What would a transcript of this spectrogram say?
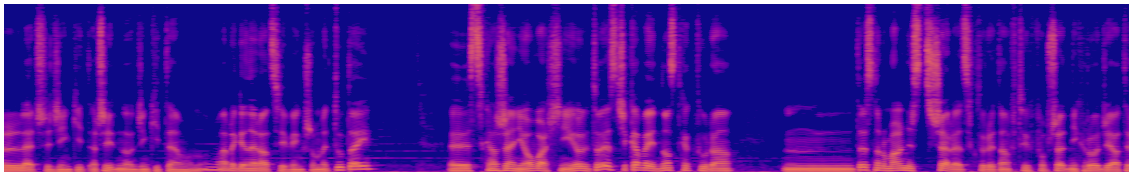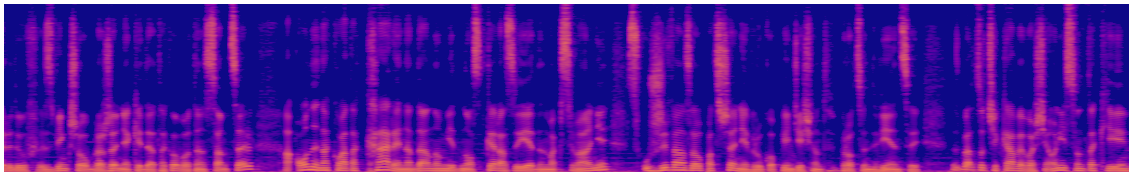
leczy dzięki, znaczy no dzięki temu, no, ma regenerację większą. My tutaj e, skażenie, o właśnie, to jest ciekawa jednostka, która to jest normalny strzelec, który tam w tych poprzednich rodzie Atrydów zwiększał obrażenia, kiedy atakował ten sam cel, a on nakłada karę na daną jednostkę, razy jeden maksymalnie, zużywa zaopatrzenie wróg o 50% więcej. To jest bardzo ciekawe właśnie, oni są taki...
